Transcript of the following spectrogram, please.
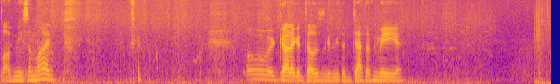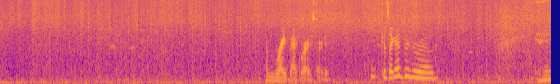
Love me some mud. oh my god, I can tell this is gonna be the death of me. I'm right back where I started. Because I got turned around. Okay.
